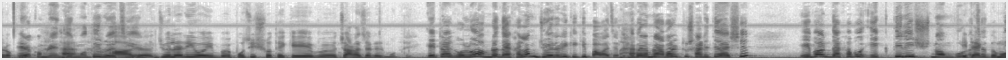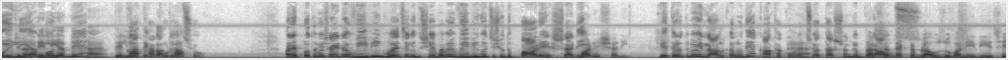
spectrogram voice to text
এরকম। এরকম রেঞ্জের হ্যাঁ। মধ্যেই রয়েছে আর জুয়েলারি ওই পঁচিশশো থেকে চার হাজারের মধ্যে। এটা হলো আমরা দেখালাম জুয়েলারি কি কি পাওয়া যাবে। হ্যাঁ। এবার আমরা আবার একটু শাড়িতে আসি। এবার দেখাবো একত্রিশ নম্বর। এটা আচ্ছা, একদম তেলিয়া তেলিয়াতে, হ্যাঁ, তেলিয়াতে কাঁথা। মানে প্রথমে শাড়িটা উইভিং হয়েছে কিন্তু সেভাবে উইভিং হচ্ছে শুধু পাড়ের শাড়ি। পাড়ের শাড়ি। ভেতরে তুমি ওই লাল কালো দিয়ে কাঁথা করেছ হ্যাঁ। আর তার সঙ্গে তার সাথে একটা ব্লাউজও বানিয়ে দিয়েছি।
